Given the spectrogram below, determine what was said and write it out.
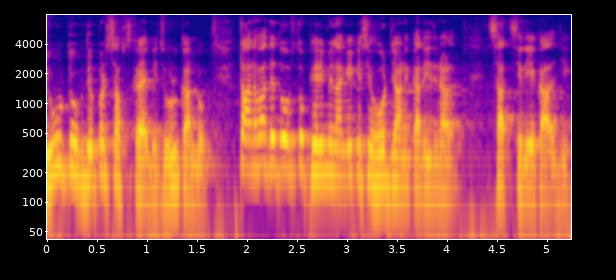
YouTube ਦੇ ਉੱਪਰ ਸਬਸਕ੍ਰਾਈਬ ਜ਼ਰੂਰ ਕਰ ਲਓ। ਧੰਨਵਾਦ ਹੈ ਦੋਸਤੋ, ਫਿਰ ਮਿਲਾਂਗੇ ਕਿਸੇ ਹੋਰ ਜਾਣਕਾਰੀ ਦੇ ਨਾਲ। ਸਤਿ ਸ੍ਰੀ ਅਕਾਲ ਜੀ।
